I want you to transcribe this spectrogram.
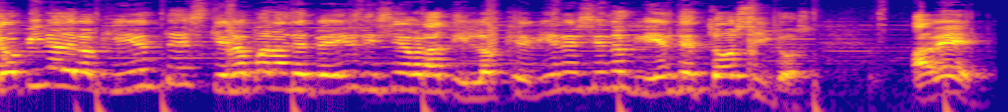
¿Qué opina de los clientes que no paran de pedir diseño gratis? Los que vienen siendo clientes tóxicos A ver,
